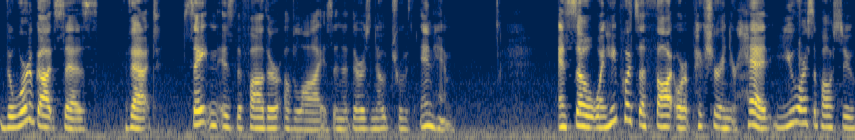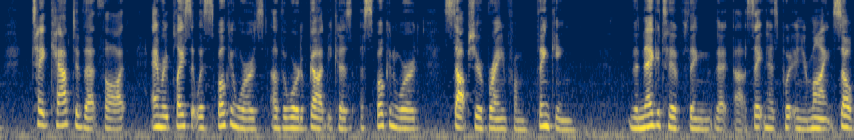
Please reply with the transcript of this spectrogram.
the Word of God says that Satan is the father of lies and that there is no truth in him. And so when he puts a thought or a picture in your head, you are supposed to take captive that thought and replace it with spoken words of the Word of God because a spoken word stops your brain from thinking the negative thing that uh, Satan has put in your mind. So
